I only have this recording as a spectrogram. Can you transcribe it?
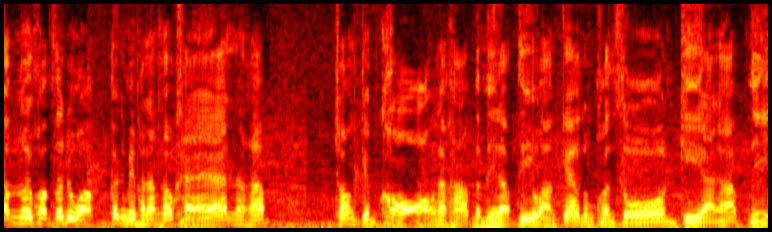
อำนวยความสะดวกก็จะมีพนักเท้าแขนนะครับ ช่องเก็บของนะครับ แบบนี้นะครับที่วางแก้วตรงคอนโซลเกียร์นะครับนี่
